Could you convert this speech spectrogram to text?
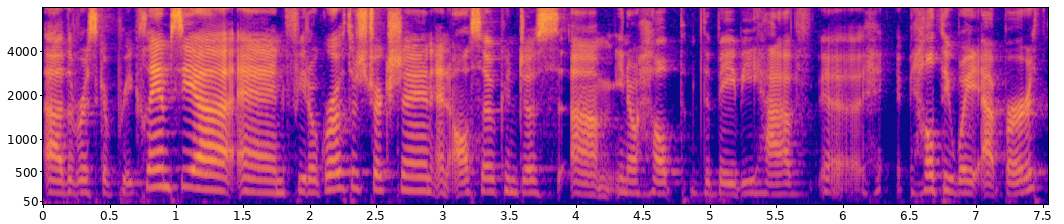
uh, the risk of preeclampsia and fetal growth restriction, and also can just, um, you know, help the baby have uh, healthy weight at birth.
